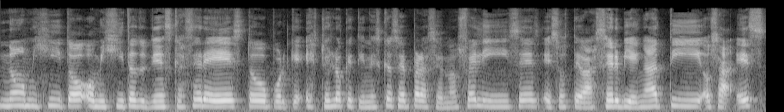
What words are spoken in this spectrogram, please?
no, mijito o mijita, tú tienes que hacer esto porque esto es lo que tienes que hacer para hacernos felices, eso te va a hacer bien a ti, o sea, es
